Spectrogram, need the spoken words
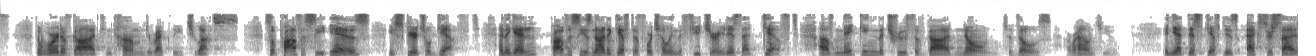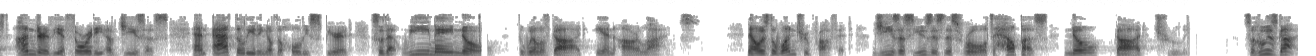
The word of God can come directly to us. So prophecy is a spiritual gift. And again, prophecy is not a gift of foretelling the future, it is that gift of making the truth of God known to those around you. And yet, this gift is exercised under the authority of Jesus and at the leading of the Holy Spirit so that we may know the will of God in our lives. Now, as the one true prophet, Jesus uses this role to help us know God truly. So, who is God?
